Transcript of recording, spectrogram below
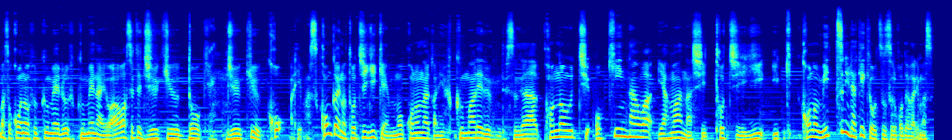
まあ、そこの含める含めないを合わせて19道県19個あります今回の栃木県もこの中に含まれるんですがこのうち沖縄山梨栃木この3つにだけ共通することがあります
